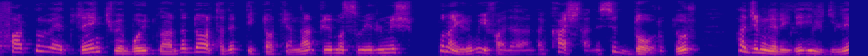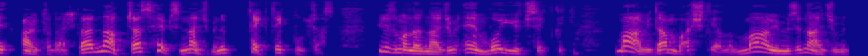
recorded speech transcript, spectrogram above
farklı ve renk ve boyutlarda 4 adet dikdörtgenler prizması verilmiş. Buna göre bu ifadelerden kaç tanesi doğrudur? Hacimleriyle ilgili arkadaşlar ne yapacağız? Hepsinin hacmini tek tek bulacağız. Prizmaların hacmi en boy yükseklik. Maviden başlayalım. Mavimizin hacmi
